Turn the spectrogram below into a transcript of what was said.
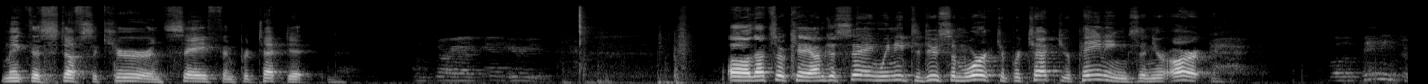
make this stuff secure and safe and protect it. I'm sorry, I can't hear you. Oh, that's okay. I'm just saying we need to do some work to protect your paintings and your art. Well, the paintings are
